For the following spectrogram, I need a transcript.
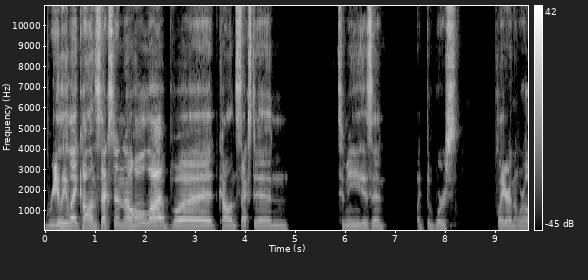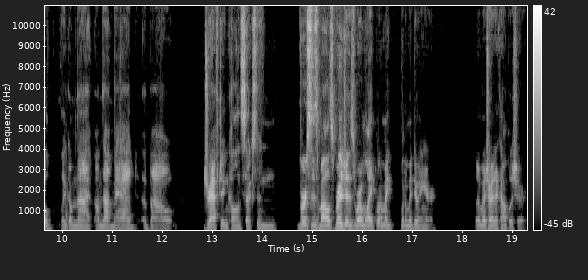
really like Collin Sexton a whole lot, but Collin Sexton to me isn't like the worst player in the world. Like I'm not I'm not mad about drafting Collin Sexton versus Miles Bridges, where I'm like, what am I what am I doing here? What am I trying to accomplish here?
